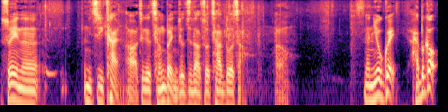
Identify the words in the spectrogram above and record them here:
所以呢，你自己看啊、这个成本你就知道说差多少，哦，那你又贵还不够，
